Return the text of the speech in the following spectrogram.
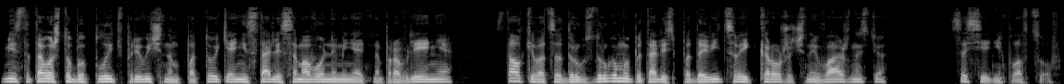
Вместо того, чтобы плыть в привычном потоке, они стали самовольно менять направление, сталкиваться друг с другом и пытались подавить своей крошечной важностью соседних пловцов.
